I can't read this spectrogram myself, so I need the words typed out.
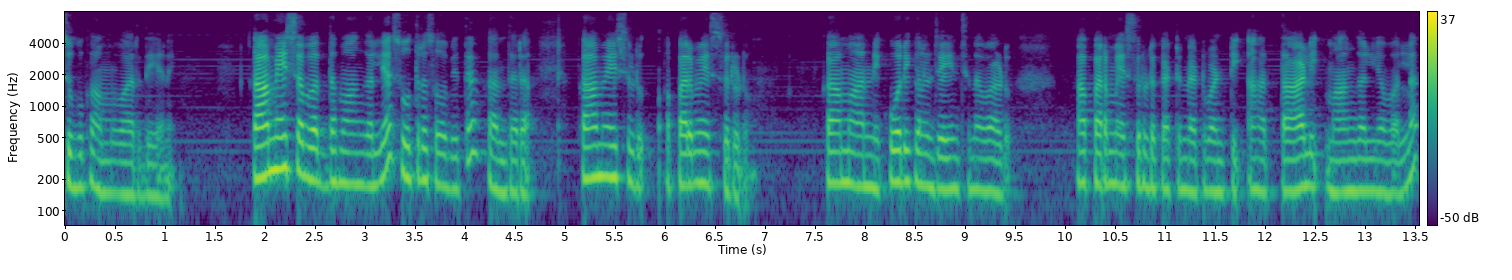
చుబుక అమ్మవారిది అని. కామేశబద్ధ మాంగల్య సూత్రశోభిత కందర. కామేశుడు పరమేశ్వరుడు. కామాన్ని కోరికలను జయించినవాడు. ఆ పరమేశ్వరుడు కట్టినటువంటి ఆ తాళి మాంగళ్యం వల్ల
